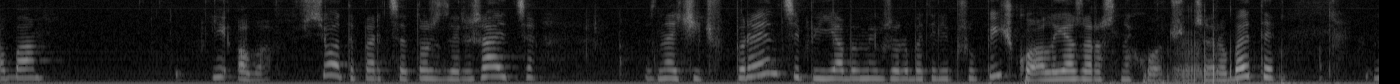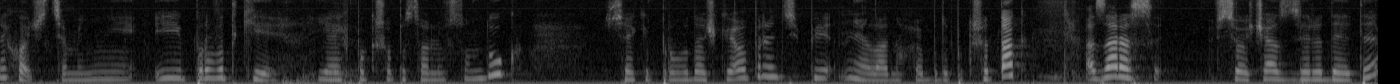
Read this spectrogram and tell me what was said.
Оба. І оба. Все, тепер це теж заряджається. Значить, в принципі, я би міг вже робити ліпшу пічку, але я зараз не хочу це робити. Не хочеться мені. І проводки. Я їх поки що поставлю в сундук. Всякі проводочки. А в принципі, ні, ладно, хай буде поки що так. А зараз все, час зарядити.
